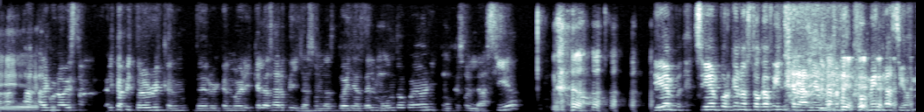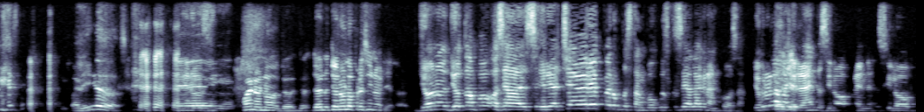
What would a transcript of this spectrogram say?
Eh, ¿Alguno ha visto el capítulo de Rick, and, de Rick and Morty que las ardillas son las dueñas del mundo, weón, y como que son la CIA. Si bien, si bien porque nos toca filtrarle las recomendaciones. Eh, bueno, no, yo, yo, yo no- yo no lo presionaría. Yo no, yo tampoco, o sea, sería chévere, pero pues tampoco es que sea la gran cosa. Yo creo que la Oye. mayoría de la gente sí lo sí lo.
